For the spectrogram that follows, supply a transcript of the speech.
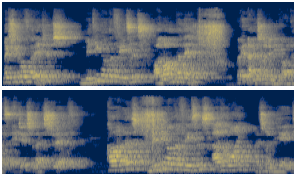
Next we go for edges. Meeting of the faces along the length. Okay, that is going to be called as edges, so that's 12. Corners, meeting of the faces at the point, that's going to be 8.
